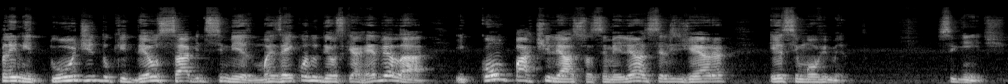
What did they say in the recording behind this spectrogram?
plenitude do que Deus sabe de si mesmo. Mas aí, quando Deus quer revelar e compartilhar sua semelhança, ele gera esse movimento. Seguinte,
